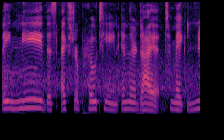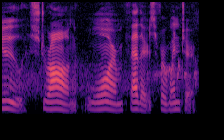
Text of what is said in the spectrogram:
They need this extra protein in their diet to make new, strong, warm feathers for winter.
